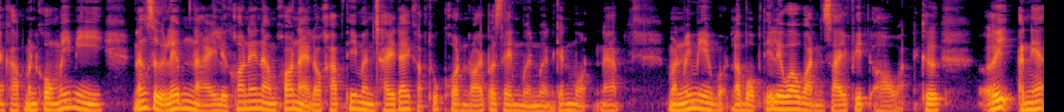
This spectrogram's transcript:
นะครับ มันคงไม่มีหนังสือเล่มไหน หรือข้อแนะนำข้อไหนแล้วครับที่มันใช้ได้กับทุกคน 100%เหมือนเหมือนกันหมดนะครับ มันไม่มีระบบที่เรียกว่า one size fit all อะคือ เอ้ย อันเนี้ย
